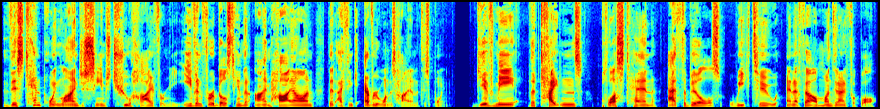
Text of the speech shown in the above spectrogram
this 10 point line just seems too high for me, even for a Bills team that I'm high on, that I think everyone is high on at this point. Give me the Titans plus 10 at the Bills, week two, NFL, Monday Night Football.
